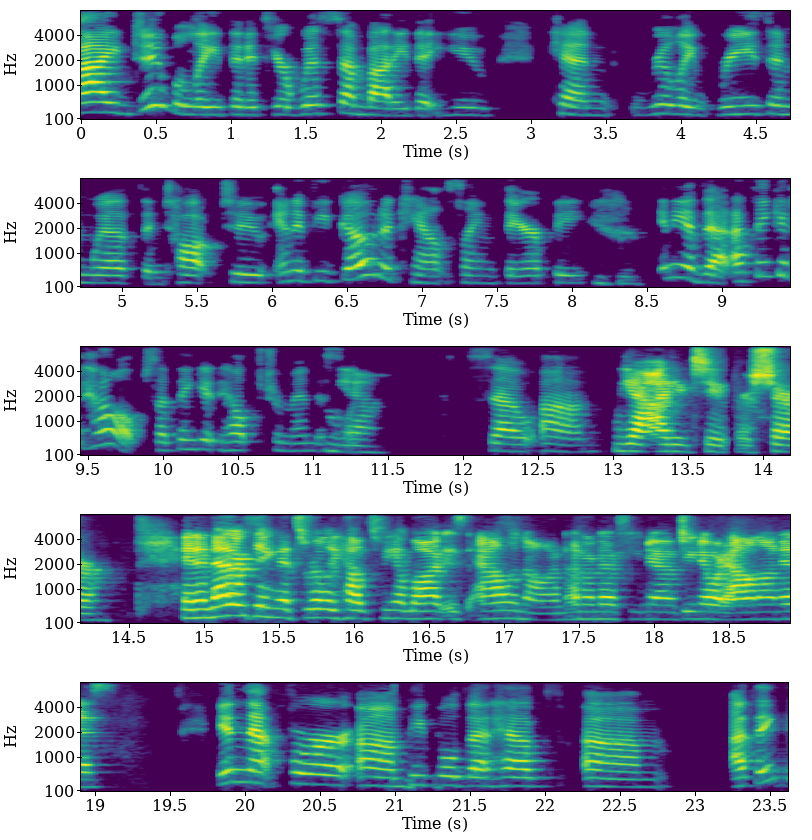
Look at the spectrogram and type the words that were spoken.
I do believe that if you're with somebody that you can really reason with and talk to, and if you go to counseling, therapy, Mhm. any of that, I think it helps. I think it helps tremendously. Yeah. So, um, Yeah, I do too, for sure. And another thing that's really helped me a lot is Al Anon. I don't know if you know. Do you know what Al Anon is? isn't that for um, people that have, um, I think,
